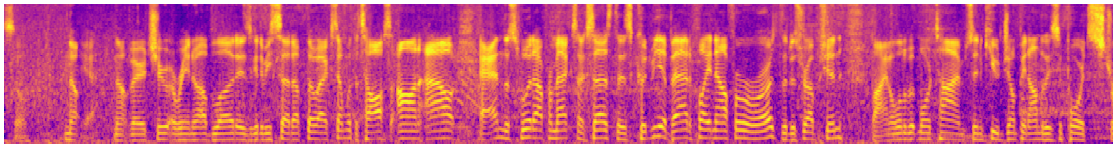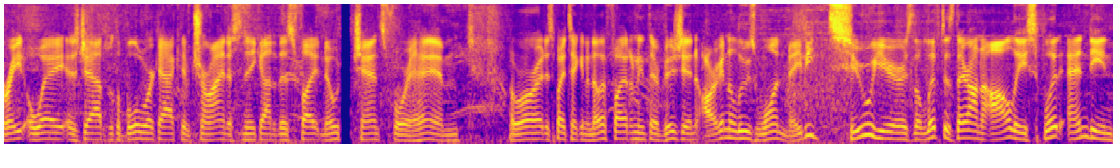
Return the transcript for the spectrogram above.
So No, Yeah. not very true. Arena of Blood is going to be set up though. XM with the toss on out and the split out from XXS. This could be a bad fight now for Aurora. The disruption buying a little bit more time. Q jumping onto the supports straight away as Jabz with the bulwark active trying to sneak out of this fight. No chance for him. Aurora, despite taking another fight underneath their vision, are going to lose one, maybe two here as the lift is there on Oli. Split ending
